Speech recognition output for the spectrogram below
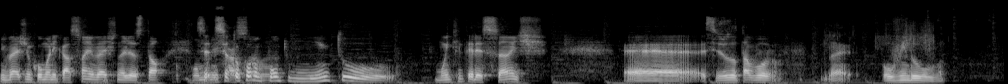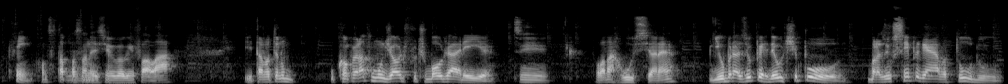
investe em comunicação, investe na gestão. Você você tocou num né? ponto muito, muito interessante. É, esses dias eu tava né, ouvindo, enfim, quando você tá Uhum. passando esse eu ouvi alguém falar, e tava tendo o Campeonato Mundial de Futebol de Areia, Sim. lá na Rússia, né? E o Brasil perdeu, tipo, o Brasil sempre ganhava tudo,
